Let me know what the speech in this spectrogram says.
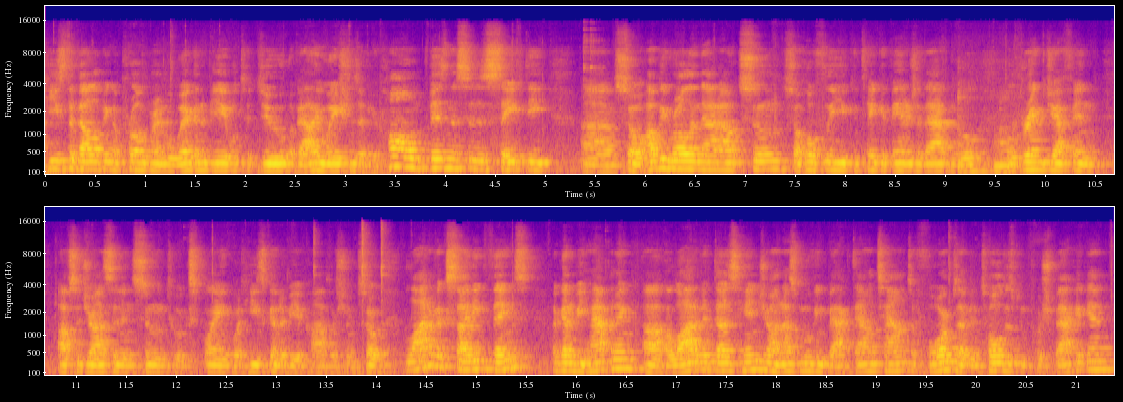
He's developing a program where we're going to be able to do evaluations of your home, businesses, safety. Uh, So I'll be rolling that out soon, so hopefully you can take advantage of that, and we'll, we'll bring Jeff in, Officer Johnson in soon to explain what he's going to be accomplishing. So a lot of exciting things are going to be happening. Uh, A lot of it does hinge on us moving back downtown to Forbes. I've been told it's been pushed back again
